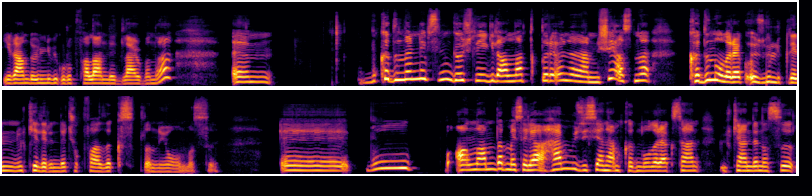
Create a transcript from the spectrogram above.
İran'da ünlü bir grup falan dediler bana. Evet bu kadınların hepsinin göçle ilgili anlattıkları en önemli şey aslında kadın olarak özgürlüklerinin ülkelerinde çok fazla kısıtlanıyor olması. Ee, bu anlamda mesela hem müzisyen hem kadın olarak sen ülkende nasıl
